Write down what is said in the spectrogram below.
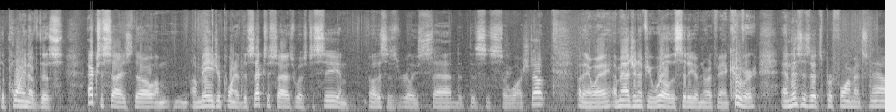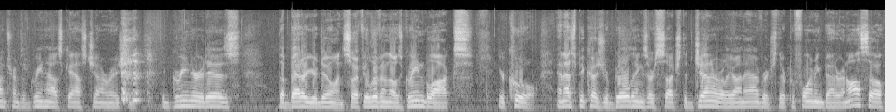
The point of this exercise, though, um, a major point of this exercise was to see, and oh, this is really sad that this is so washed out. But anyway, imagine, if you will, the city of North Vancouver, and this is its performance now in terms of greenhouse gas generation. the greener it is, the better you're doing. So if you live in those green blocks, you're cool. And that's because your buildings are such that generally, on average, they're performing better. And also,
